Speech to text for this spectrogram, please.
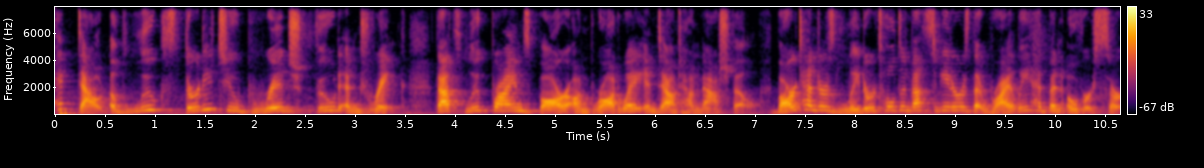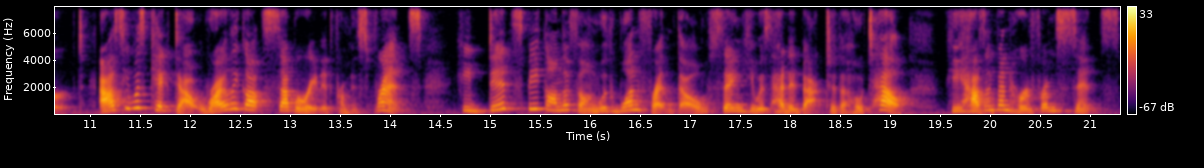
kicked out of Luke's 32 Bridge Food and Drink, that's Luke Bryan's bar on Broadway in downtown Nashville. Bartenders later told investigators that Riley had been overserved. As he was kicked out, Riley got separated from his friends. He did speak on the phone with one friend, though, saying he was headed back to the hotel. He hasn't been heard from since.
